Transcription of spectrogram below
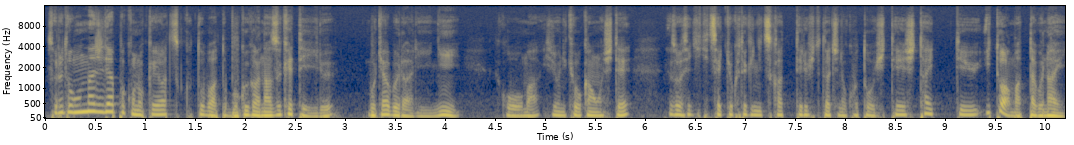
それと同じでやっぱこの啓発言葉と僕が名付けているボキャブラリーにこう、まあ、非常に共感をしてでそれ積極的に使っている人たちのことを否定したいっていう意図は全くないん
